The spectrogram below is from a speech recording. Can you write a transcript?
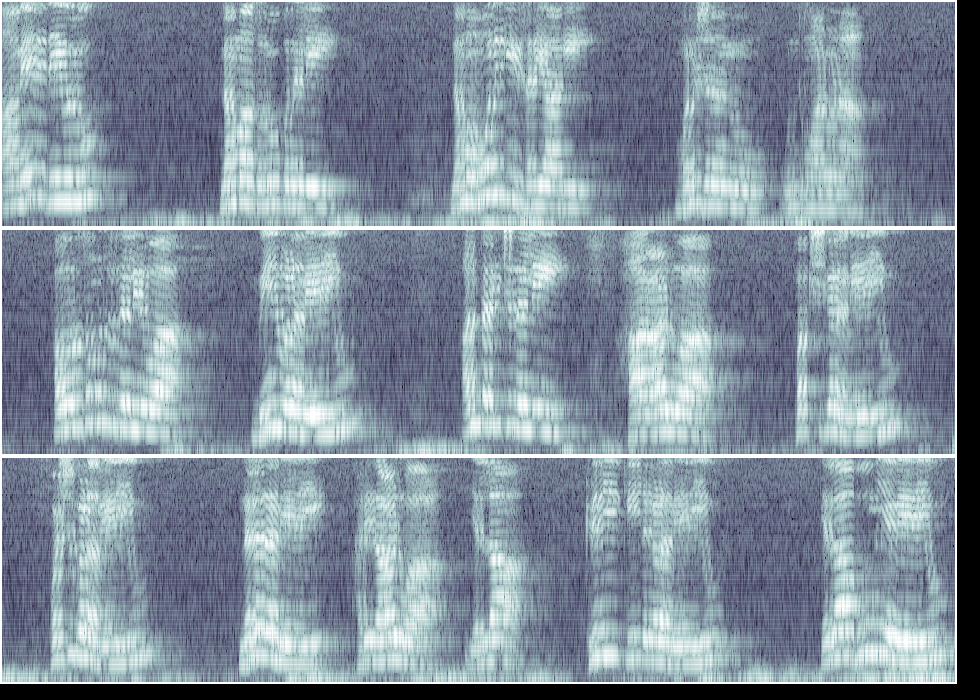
ಆಮೇಲೆ ದೇವರು ನಮ್ಮ ಸ್ವರೂಪದಲ್ಲಿ ನಮ್ಮ ಹೋಲಿಕೆ ಸರಿಯಾಗಿ ಮನುಷ್ಯನನ್ನು ಉಂಟು ಮಾಡೋಣ. ಅವರು ಸಮುದ್ರದಲ್ಲಿರುವ ಮೀನುಗಳ ಮೇಲೆಯೂ ಅಂತರಿಕ್ಷದಲ್ಲಿ ಹಾರಾಡುವ ಪಕ್ಷಿಗಳ ಮೇಲೆಯೂ, ಪಶುಗಳ ಮೇಲೆಯೂ, ನೆಲದ ಮೇಲೆ ಹರಿದಾಡುವ ಎಲ್ಲ ಕ್ರಿಮಿ ಕೀಟಗಳ ಮೇಲೆಯೂ, ಎಲ್ಲ ಭೂಮಿಯ ಮೇಲೆಯೂ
